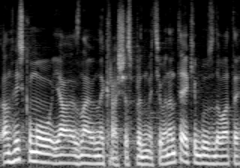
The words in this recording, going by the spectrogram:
англійську мову я знаю найкраще з предметів НМТ, які буду здавати.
